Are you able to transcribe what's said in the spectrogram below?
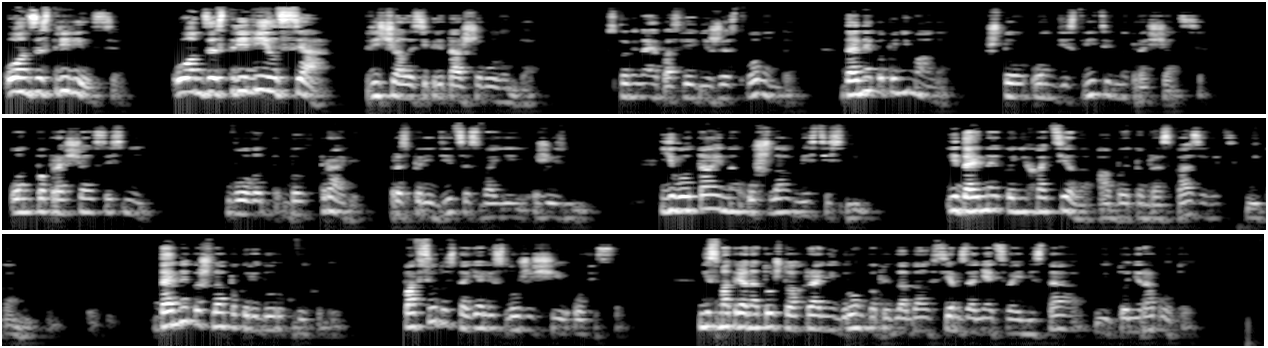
«Он застрелился! Он застрелился!» – кричала секретарша Воланда. Вспоминая последний жест Воланда, Дайнека понимала, что он действительно прощался. Он попрощался с ней. Воланд был вправе распорядиться своей жизнью. Его тайна ушла вместе с ним. И Дайнека не хотела об этом рассказывать никому. Дайнека шла по коридору к выходу. Повсюду стояли служащие офиса. Несмотря на то, что охранник громко предлагал всем занять свои места, никто не работал.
